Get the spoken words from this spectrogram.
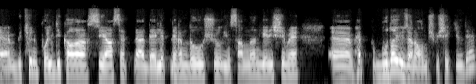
E, bütün politikalar, siyasetler, devletlerin doğuşu, insanlığın gelişimi e, hep buğday üzerine olmuş bir şekilde.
